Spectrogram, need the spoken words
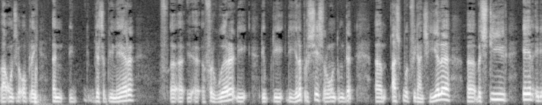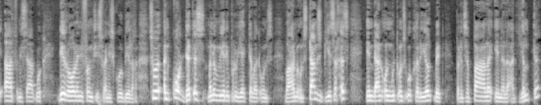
waar ons hulle oplei in die dissiplinêre uh, uh, uh, verhore, die die die die hele proses rondom dit, um, as ook finansiële uh, bestuur en uit die aard van die saak ook die rol en die funksies van die skoolbeheerliggaam. So in kort, dit is min of meer die projekte wat ons waarmee ons tans besig is en dan ontmoet ons ook gereeld met prinsipale en hulle adjunkte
